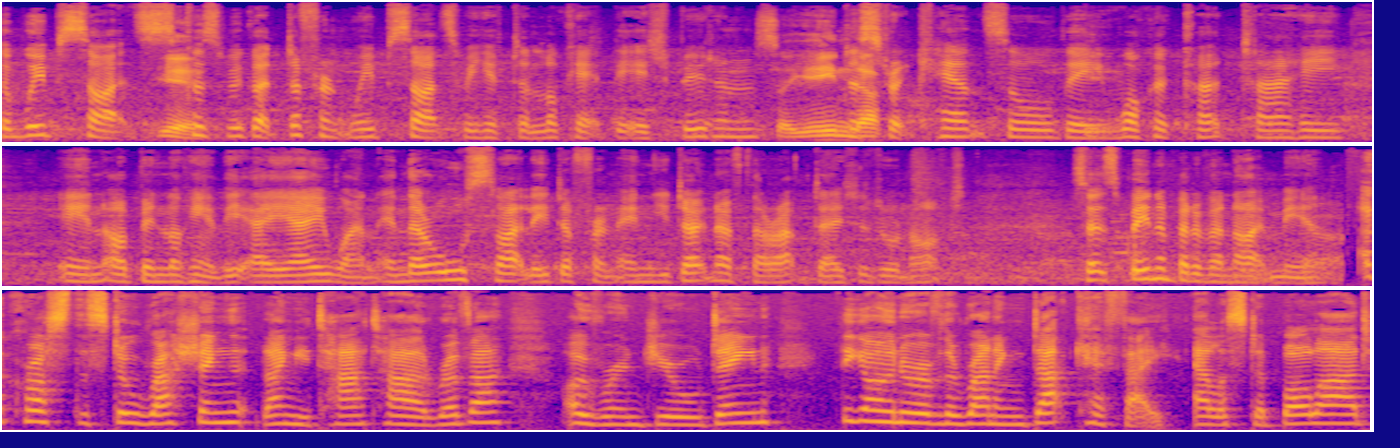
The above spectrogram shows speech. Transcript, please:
the websites because yeah. we've got different websites we have to look at the Ashburton so District up, Council, the yeah. Waka Kotahi, and I've been looking at the AA one, and they're all slightly different, and you don't know if they're updated or not. So it's been a bit of a nightmare. Across the still rushing Rangitata River over in Geraldine, the owner of the Running Duck Cafe, Alistair Bollard,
